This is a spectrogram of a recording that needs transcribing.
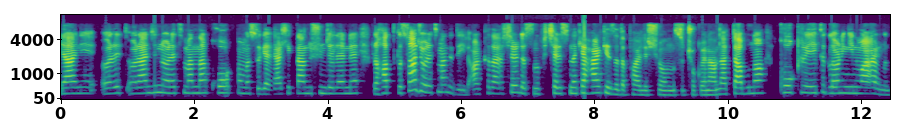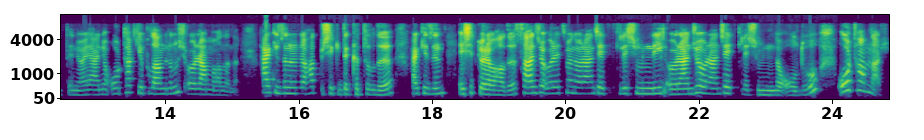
Yani öğret öğrencinin öğretmenden korkmaması, gerçekten düşüncelerini rahatlıkla sadece öğretmen de değil, arkadaşları da sınıf içerisindeki herkese de paylaşıyor olması çok önemli. Hatta buna co-created learning environment deniyor. Yani ortak yapılandırılmış öğrenme alanı. Herkesin rahat bir şekilde katıldığı, herkesin eşit görev aldığı, sadece öğretmen öğrenci etkileşiminin değil, öğrenci öğrenci etkileşiminde olduğu ortamlar.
